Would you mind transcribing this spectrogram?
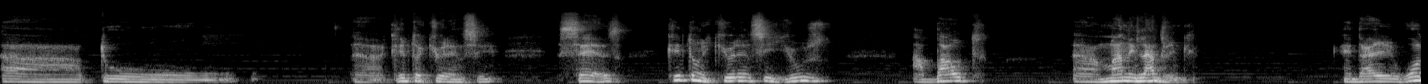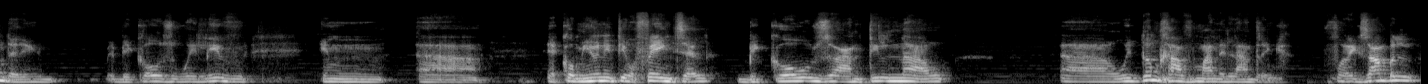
uh, to uh, cryptocurrency says cryptocurrency used about uh, money laundering and I'm wondering because we live in uh, a community of angel because until now uh, we don't have money laundering. For example,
